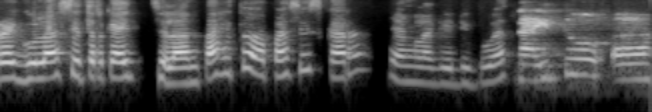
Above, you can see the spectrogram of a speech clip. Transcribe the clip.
regulasi terkait jelantah itu apa sih sekarang yang lagi dibuat? Nah itu uh,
